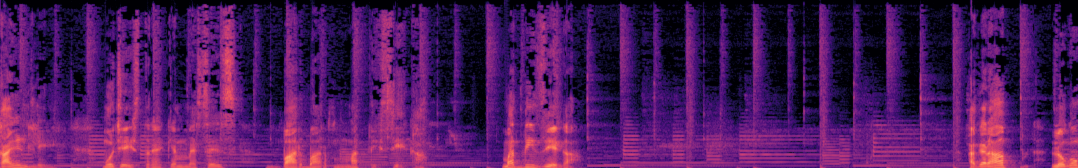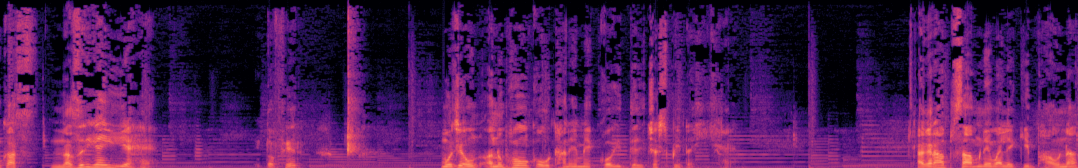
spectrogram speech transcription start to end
काइंडली मुझे इस तरह के मैसेज बार बार मत दीजिएगा। मत दीजिएगा। अगर आप लोगों का नज़रिया ही यह है तो फिर मुझे उन अनुभवों को उठाने में कोई दिलचस्पी नहीं है। अगर आप सामने वाले की भावना,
